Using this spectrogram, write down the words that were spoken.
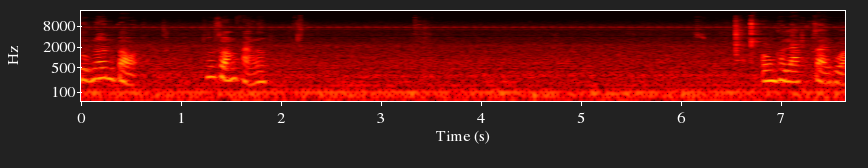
ลูกๆนั่นต่อ ทั้งสองขังองคลักษ์ใส่หัว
